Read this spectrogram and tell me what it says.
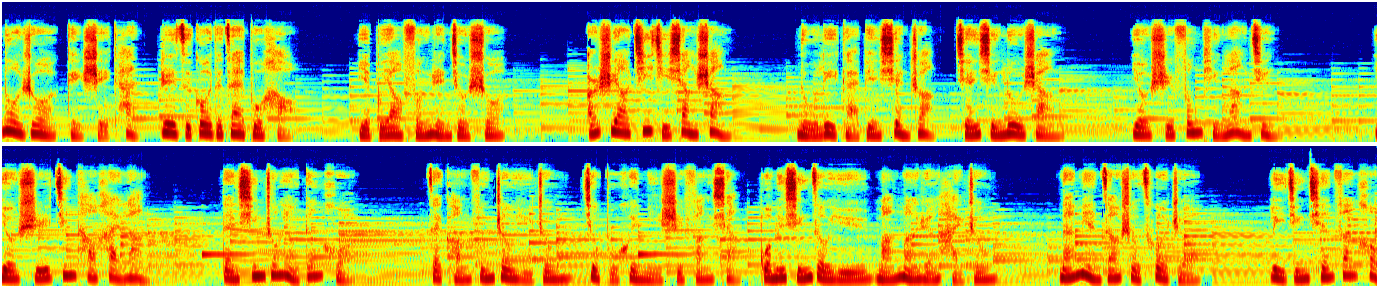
懦弱给谁看？日子过得再不好。”也不要逢人就说，而是要积极向上，努力改变现状。前行路上，有时风平浪静，有时惊涛骇浪，但心中有灯火，在狂风骤雨中就不会迷失方向。我们行走于茫茫人海中，难免遭受挫折，历经千帆后，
